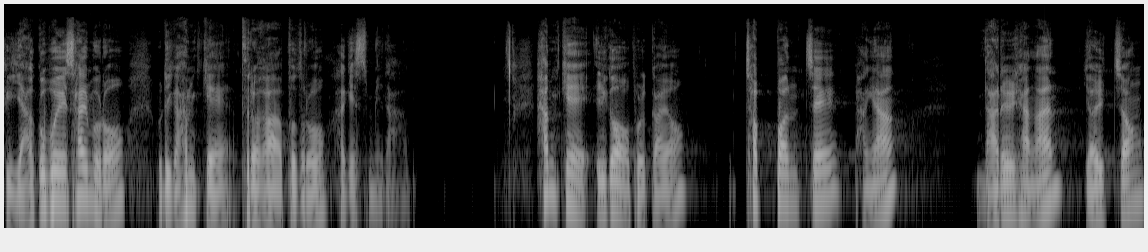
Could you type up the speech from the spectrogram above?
그 야고보의 삶으로 우리가 함께 들어가 보도록 하겠습니다. 함께 읽어 볼까요? 첫 번째 방향 나를 향한 열정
